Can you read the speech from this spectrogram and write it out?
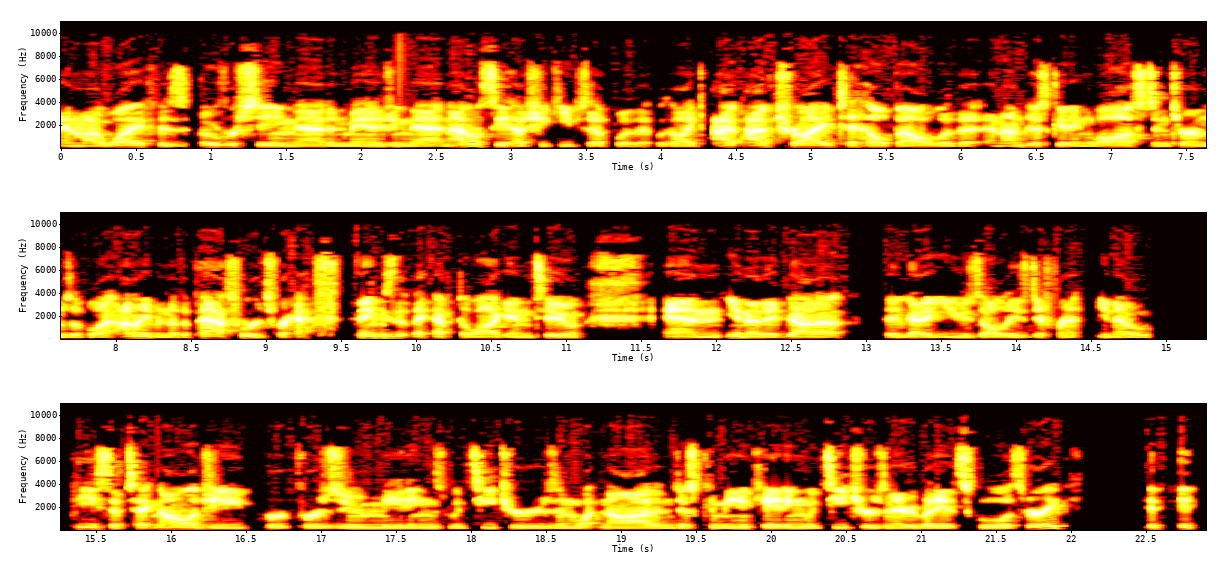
and my wife is overseeing that and managing that and i don't see how she keeps up with it. Like I, have tried to help out with it and i'm just getting lost in terms of like i don't even know the passwords for half the things that they have to log into. And you know they've got to they've got to use all these different you know piece of technology for, for zoom meetings with teachers and whatnot and just communicating with teachers and everybody at school. It's very it, it,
